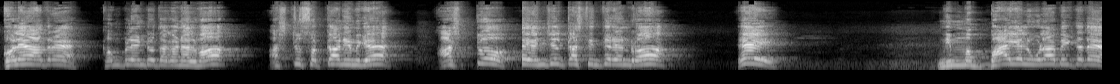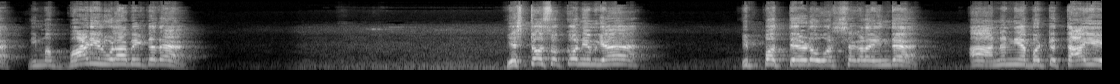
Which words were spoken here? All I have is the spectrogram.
ಕೊಲೆ ಆದ್ರೆ ಕಂಪ್ಲೇಂಟು ತಗೊಳಲ್ವಾ ಅಷ್ಟು ಸೊಕ್ಕ ನಿಮ್ಗೆ. ಅಷ್ಟು ಎಂಜಿಲ್ ಕಾಸ್ ತಿಂತೀರೇನ್ರೋ? ಏಯ್! ನಿಮ್ಮ ಬಾಯಲ್ಲಿ ಹುಳ ಬೀಳ್ತದೆ, ನಿಮ್ಮ ಬಾಡಿಲಿ ಹುಳ ಬೀಳ್ತದೆ. ಎಷ್ಟೋ ಸೊಕ್ಕೋ ನಿಮ್ಗೆ, ಇಪ್ಪತ್ತೆರಡು ವರ್ಷಗಳ ಹಿಂದೆ ಆ ಅನನ್ಯ ಭಟ್ ತಾಯಿ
